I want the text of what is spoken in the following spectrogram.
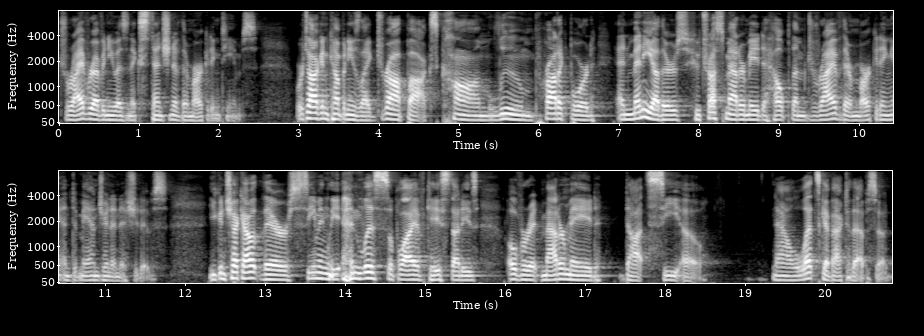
drive revenue as an extension of their marketing teams. We're talking companies like Dropbox, Calm, Loom, Product Board, and many others who trust Mattermade to help them drive their marketing and demand gen initiatives. You can check out their seemingly endless supply of case studies over at mattermade.co. Now, let's get back to the episode.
